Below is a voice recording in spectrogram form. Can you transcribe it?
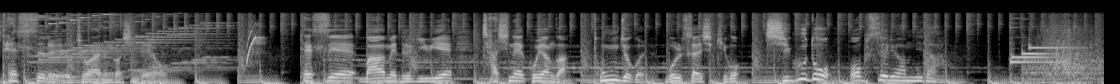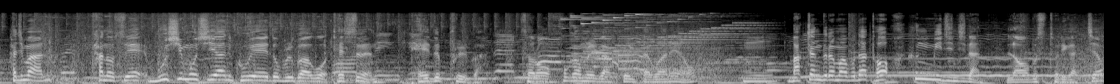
데스를 좋아하는 것인데요. 데스의 마음에 들기 위해 자신의 고향과 동족을 몰살시키고 지구도 없애려 합니다. 하지만 타노스의 무시무시한 구애에도 불구하고 데스는 데드풀과 서로 호감을 갖고 있다고 하네요. 음, 막장 드라마보다 더 흥미진진한 love story 같죠?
